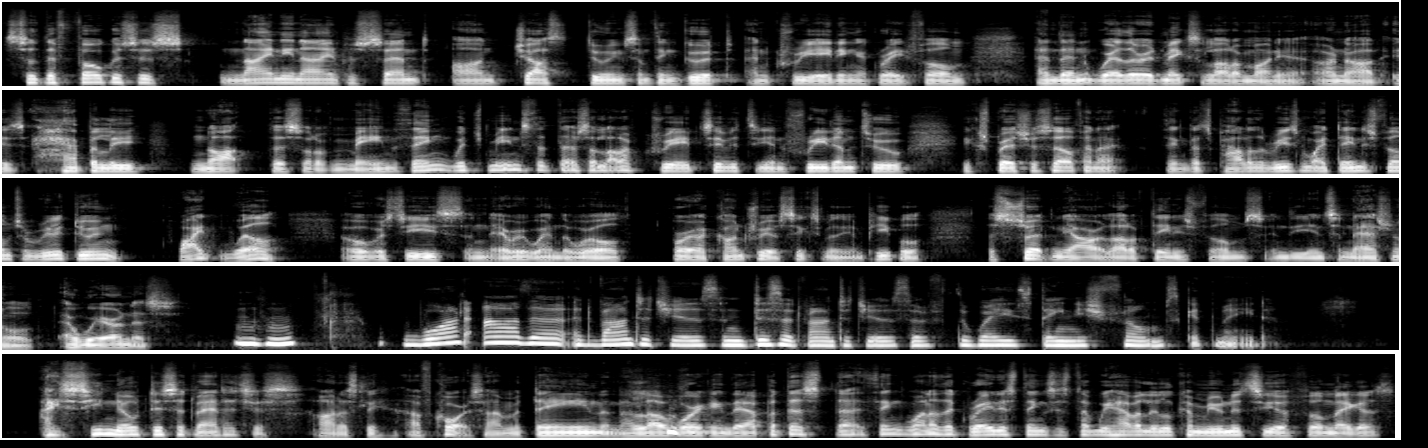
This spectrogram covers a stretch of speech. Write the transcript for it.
So the focus is 99% on just doing something good and creating a great film. And then whether it makes a lot of money or not is happily not the sort of main thing, which means that there's a lot of creativity and freedom to express yourself. And I think that's part of the reason why Danish films are really doing quite well overseas and everywhere in the world. For a country of 6 million people, there certainly are a lot of Danish films in the international awareness Mm-hmm. What are the advantages and disadvantages of the ways Danish films get made? I see no disadvantages, honestly. Of course, I'm a Dane and I love working there. But I think one of the greatest things is that we have a little community of filmmakers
